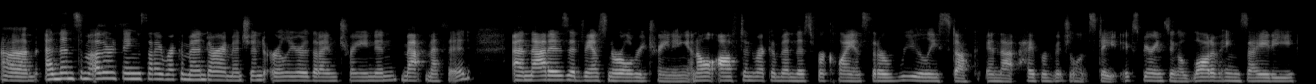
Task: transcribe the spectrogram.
Um, and then some other things that I recommend are I mentioned earlier that I'm trained in MAP method, and that is advanced neural retraining. And I'll often recommend this for clients that are really stuck in that hypervigilant state, experiencing a lot of anxiety.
